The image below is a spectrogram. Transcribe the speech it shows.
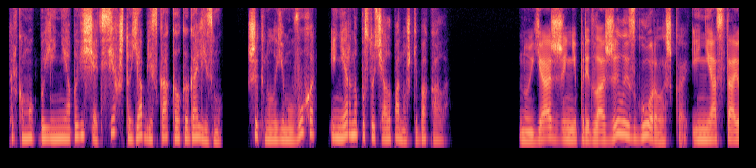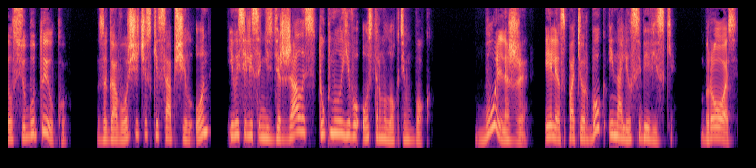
«Только мог бы и не оповещать всех, что я близка к алкоголизму», — шикнула ему в ухо и нервно постучала по ножке бокала. «Но я же не предложил из горлышка и не оставил всю бутылку», — заговорщически сообщил он, и Василиса не сдержалась, стукнула его острым локтем в бок. «Больно же!» — Элиас потер бок и налил себе виски. «Брось!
